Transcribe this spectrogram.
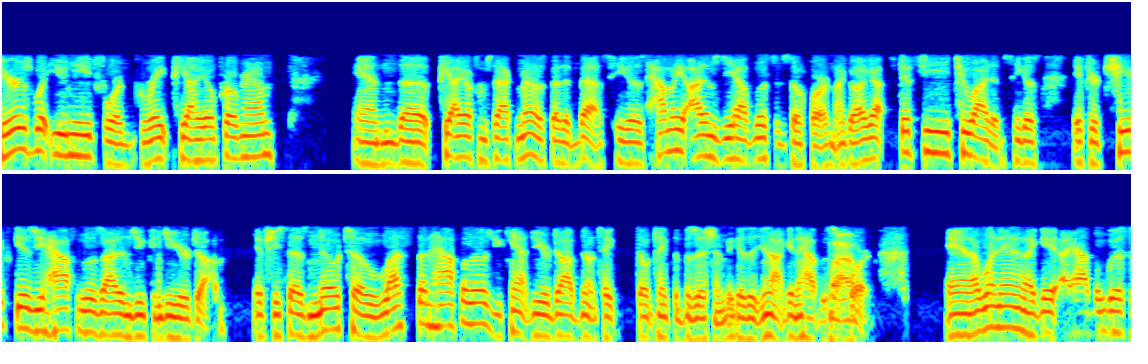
Here's what you need for a great PIO program. And the PIO from Sacramento said it best. He goes, How many items do you have listed so far? And I go, I got 52 items. He goes, If your chief gives you half of those items, you can do your job. If she says no to less than half of those, you can't do your job. Don't take don't take the position because you're not going to have the support. And I went in and I get I had the list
